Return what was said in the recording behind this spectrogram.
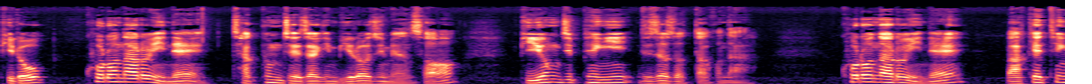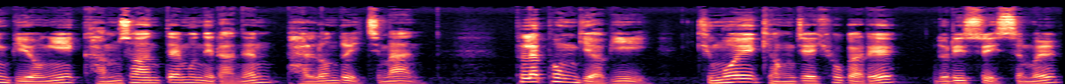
비록 코로나로 인해 작품 제작이 미뤄지면서 비용 집행이 늦어졌다거나 코로나로 인해 마케팅 비용이 감소한 때문이라는 반론도 있지만 플랫폼 기업이 규모의 경제 효과를 누릴 수 있음을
